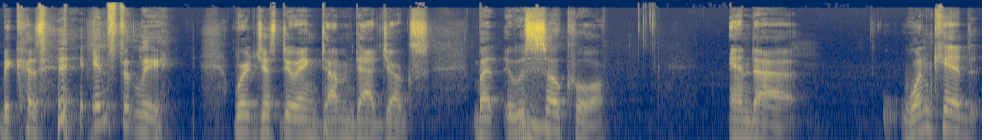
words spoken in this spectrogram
because instantly we're just doing dumb dad jokes. But it was so cool. And uh, one kid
